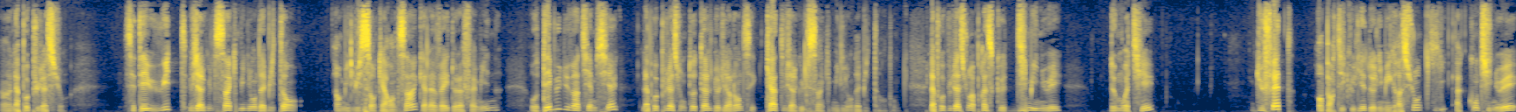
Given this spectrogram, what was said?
hein, la population. C'était 8,5 millions d'habitants en 1845, à la veille de la famine. Au début du XXe siècle, la population totale de l'Irlande, c'est 4,5 millions d'habitants. Donc la population a presque diminué de moitié, du fait en particulier de l'immigration qui a continué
